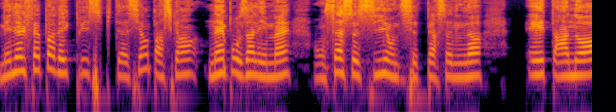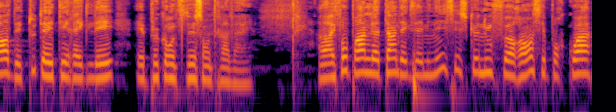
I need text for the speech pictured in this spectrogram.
mais ne le fait pas avec précipitation parce qu'en imposant les mains, on s'associe, on dit cette personne-là, est en ordre et tout a été réglé et peut continuer son travail. Alors, il faut prendre le temps d'examiner. C'est ce que nous ferons. C'est pourquoi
